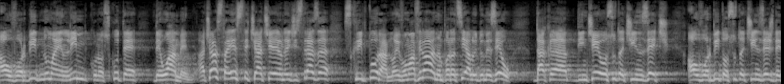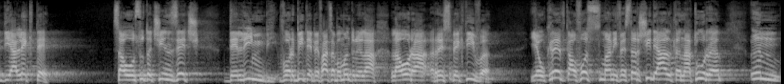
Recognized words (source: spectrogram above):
au vorbit numai în limbi cunoscute de oameni. Aceasta este ceea ce înregistrează Scriptura. Noi vom afla în împărăția lui Dumnezeu dacă din cei 150 au vorbit 150 de dialecte sau 150 de limbi vorbite pe fața pământului la, la ora respectivă. Eu cred că au fost manifestări și de altă natură în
